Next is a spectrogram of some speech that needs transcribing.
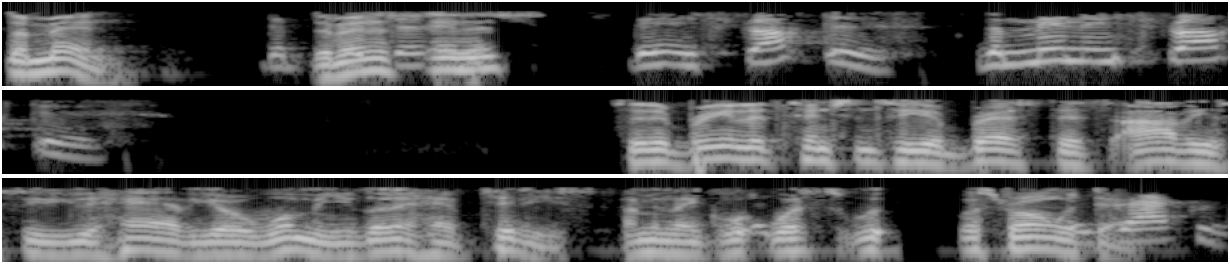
the men? The, The men are saying this, the instructors, the men instructors. So they're bringing attention to your breast. That's obviously you have. You're a woman. You're gonna have titties. I mean, like, what's what, what's wrong with that? Exactly,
